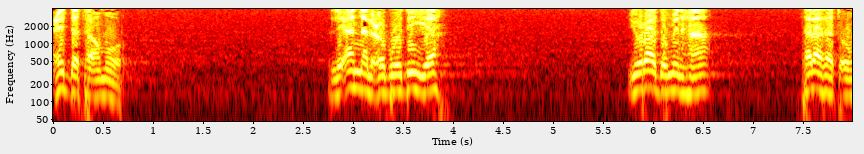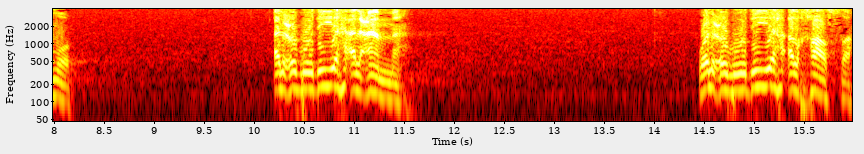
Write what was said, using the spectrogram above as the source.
عدة أمور. لأن العبودية يراد منها ثلاثة أمور. العبودية العامة. والعبودية الخاصة.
